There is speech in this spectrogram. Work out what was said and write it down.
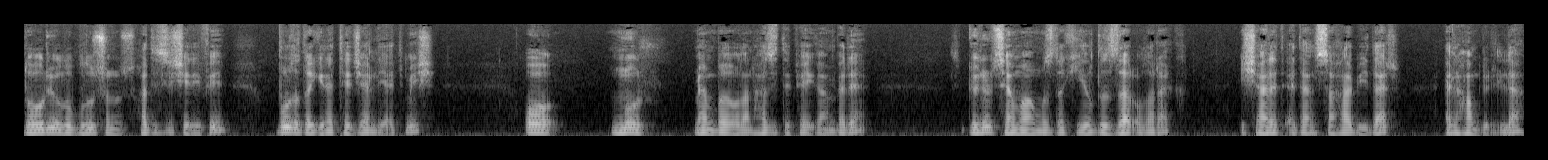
Doğru yolu bulursunuz hadisi şerifi burada da yine tecelli etmiş. O nur menbaı olan Hazreti Peygamber'e gönül semamızdaki yıldızlar olarak işaret eden sahabiler elhamdülillah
